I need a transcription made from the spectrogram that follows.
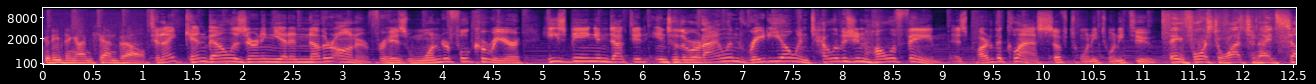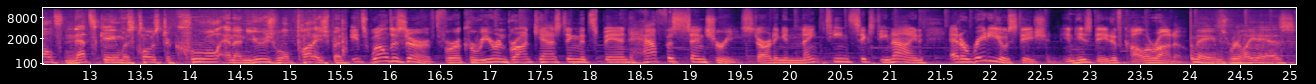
Good evening, I'm Ken Bell. Tonight, Ken Bell is earning yet another honor for his wonderful career. He's being inducted into the Rhode Island Radio and Television Hall of Fame as part of the class of 2022. Being forced to watch tonight's Celts Nets game was close to cruel and unusual punishment. It's well deserved for a career in broadcasting that spanned half a century, starting in 1969 at a radio station in his native Colorado. Names really is.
